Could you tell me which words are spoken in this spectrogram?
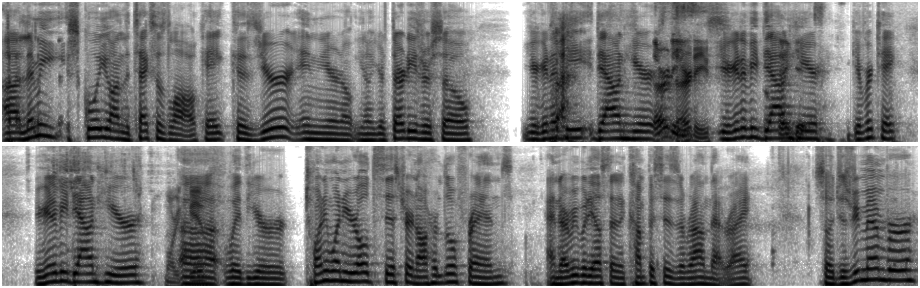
uh, let me school you on the Texas law, okay? Because you're in your you know your 30s or so. You're gonna be down here. 30s. You're gonna be down Take it. here, give or take. You're gonna be down here More uh, give. with your 21 year old sister and all her little friends and everybody else that encompasses around that, right? So just remember,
